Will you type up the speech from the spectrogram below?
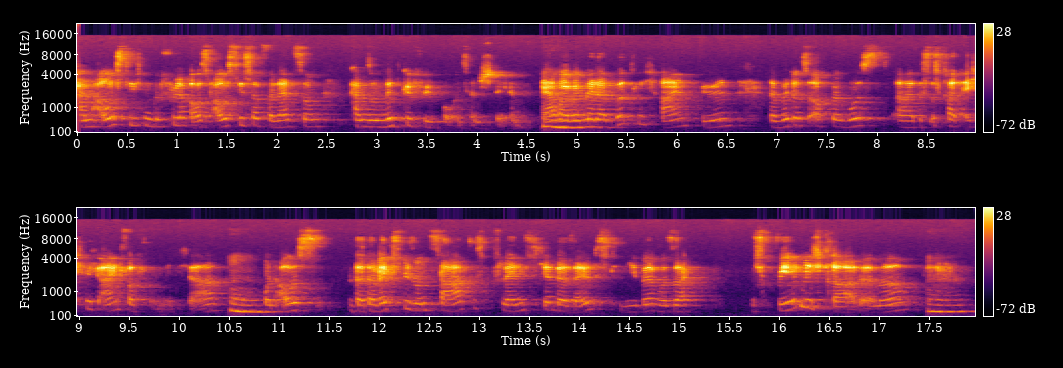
kann aus diesem Gefühl heraus, aus dieser Verletzung, kann so ein Mitgefühl für uns entstehen. Ja, mhm. weil wenn wir da wirklich reinfühlen, dann wird uns auch bewusst, äh, das ist gerade echt nicht einfach für mich. Ja? Mhm. Und aus, da, da, wächst wie so ein zartes Pflänzchen der Selbstliebe, wo sagt, es quält mich gerade. Ne? Mhm.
